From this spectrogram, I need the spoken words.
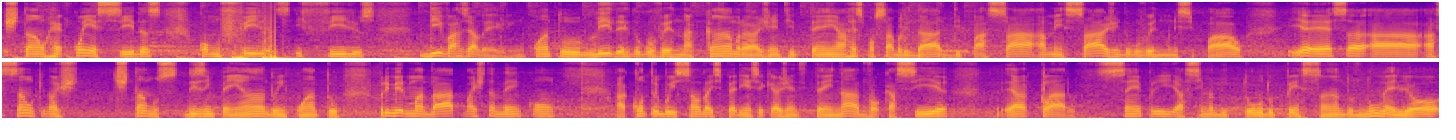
estão reconhecidas como filhas e filhos de Várzea Alegre. Enquanto líder do governo na Câmara, a gente tem a responsabilidade de passar a mensagem do governo municipal e é essa a ação que nós estamos desempenhando enquanto primeiro mandato, mas também com a contribuição da experiência que a gente tem na advocacia. É claro, sempre acima de tudo pensando no melhor,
